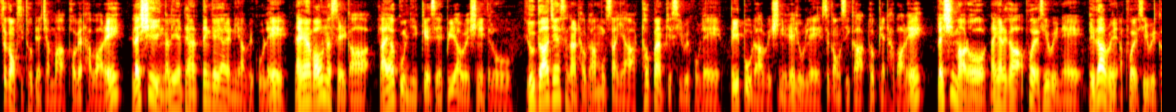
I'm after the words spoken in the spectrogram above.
စစ်ကောင်စီထုတ်ပြန်ချက်မှာဖော်ပြထားပါတယ်။လက်ရှိငလျင်တန်းတင်ခဲ့ရတဲ့နေရာတွေကိုလည်းနိုင်ငံပေါင်း20ကလာရောက်ကူညီကယ်ဆယ်ပေးတာတွေရှိနေတယ်လို့လူသားချင်းဆန္ဒထောက်ထားမှုဆိုင်ရာထောက်ပံ့ပစ္စည်းတွေကိုလည်းပေးပို့တာတွေရှိနေတယ်လို့လည်းစစ်ကောင်စီကထုတ်ပြန်ထားပါတယ်။လက်ရှိမှာတော့နိုင်ငံတကာအဖွဲ့အစည်းတွေနဲ့ဒေသတွင်းအဖွဲ့အစည်းတွေက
